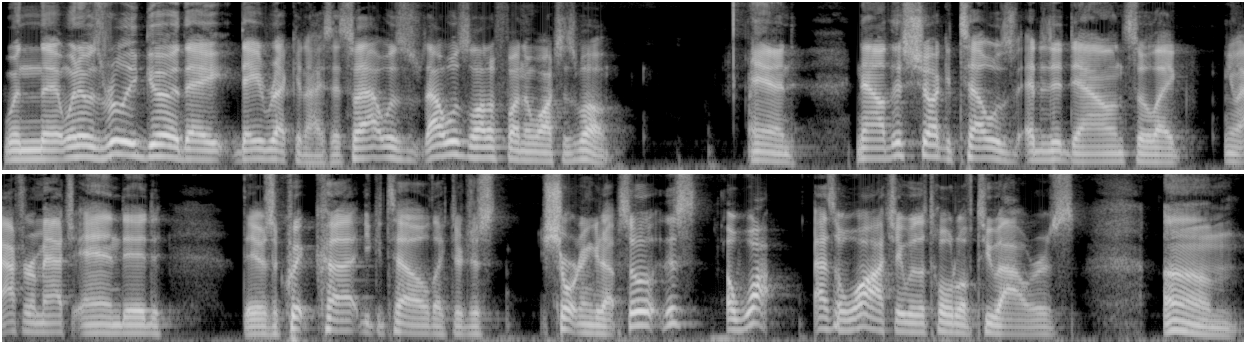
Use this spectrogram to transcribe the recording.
when the, when it was really good, they they recognized it. So that was that was a lot of fun to watch as well. And now this show I could tell was edited down, so like, you know, after a match ended, there's a quick cut. You can tell like they're just shortening it up. So this a wa- as a watch, it was a total of two hours. Um,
